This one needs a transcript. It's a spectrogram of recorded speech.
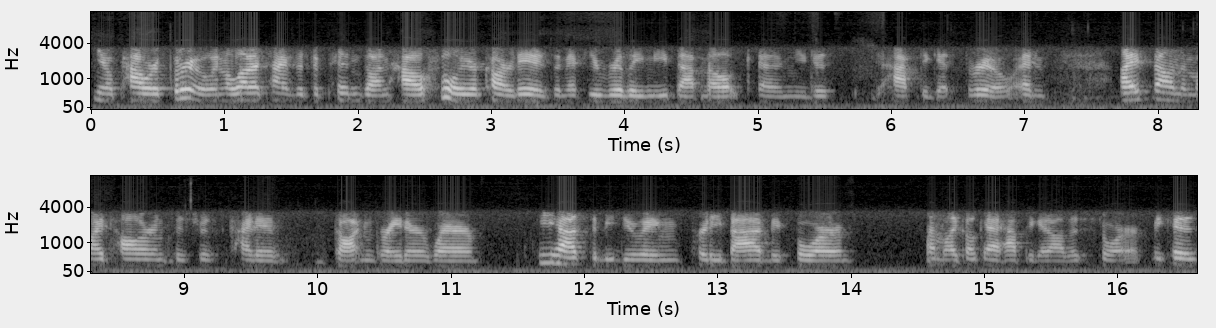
you know power through. And a lot of times it depends on how full your cart is and if you really need that milk, and you just have to get through. And I found that my tolerance has just kind of gotten greater where he has to be doing pretty bad before I'm like, okay, I have to get out of this store because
